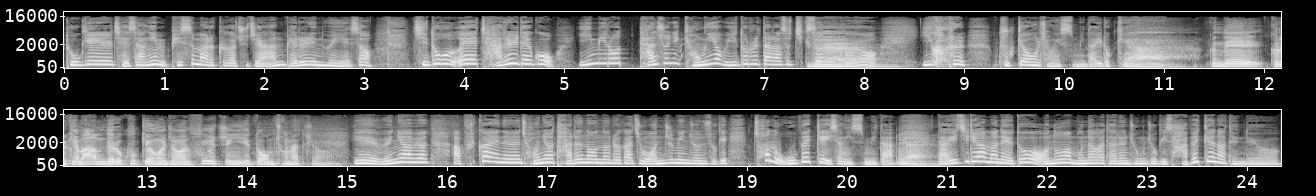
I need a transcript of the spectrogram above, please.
독일 재상인 비스마르크가 주재한 베를린 회의에서 지도에 자를 대고 임의로 단순히 경의업 의도를 따라서 직선을 예. 그어요. 이거를 국경을 정했습니다. 이렇게. 야, 근데 그렇게 마음대로 국경을 정한 후유증이 이게 또 엄청났죠. 예, 왜냐하면 아프리카에는 전혀 다른 언어를 가진 원주민 존속이 1,500개 이상 있습니다. 예. 나이지리아만 해도 언어와 문화가 다른 종족이 400개나 된대요.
